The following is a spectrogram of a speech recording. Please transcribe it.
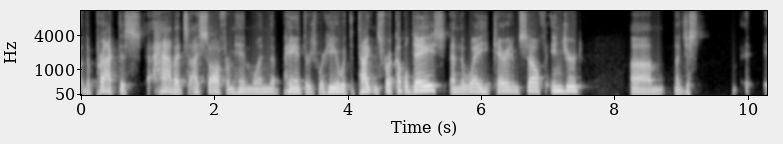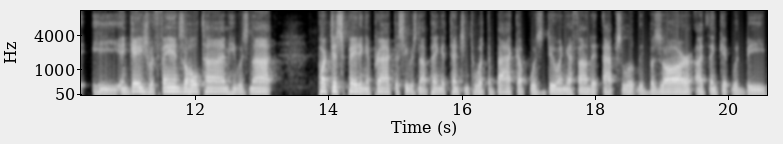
the practice habits I saw from him when the Panthers were here with the Titans for a couple days and the way he carried himself injured. Um, I just he engaged with fans the whole time. He was not participating in practice. He was not paying attention to what the backup was doing. I found it absolutely bizarre. I think it would be,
